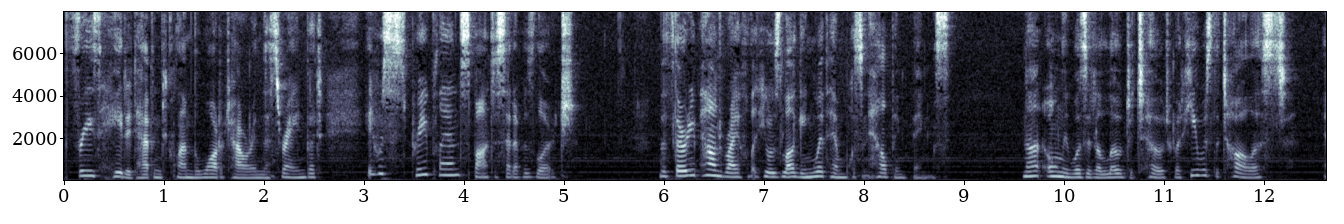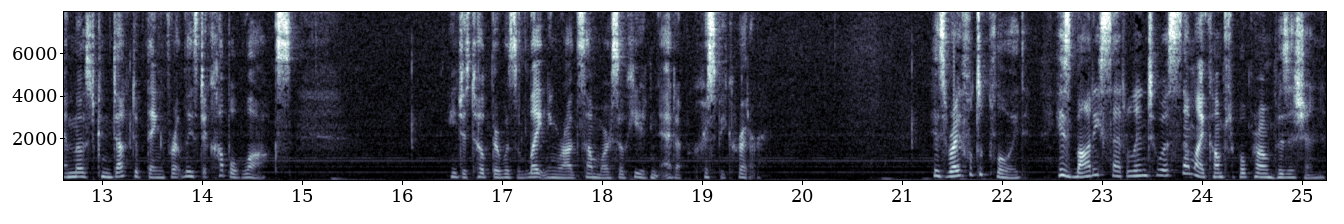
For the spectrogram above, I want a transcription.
Fries hated having to climb the water tower in this rain, but it was his pre planned spot to set up his lurch. The 30 pound rifle that he was lugging with him wasn't helping things. Not only was it a load to tote, but he was the tallest and most conductive thing for at least a couple blocks. He just hoped there was a lightning rod somewhere so he didn't end up a crispy critter. His rifle deployed, his body settled into a semi comfortable prone position,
